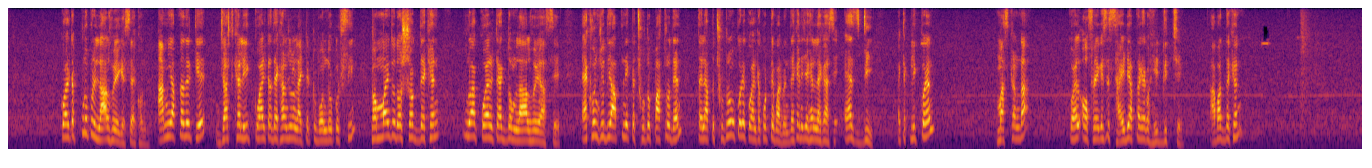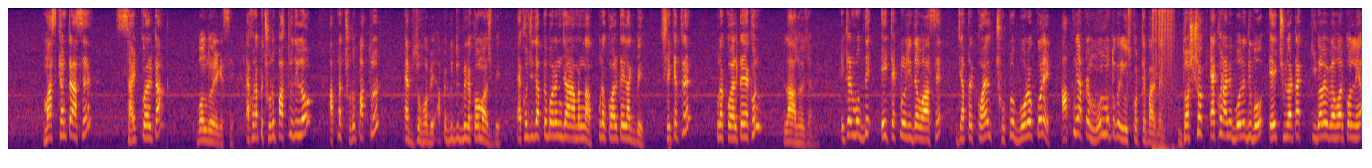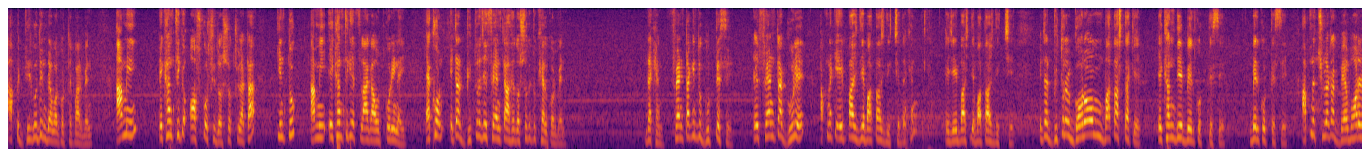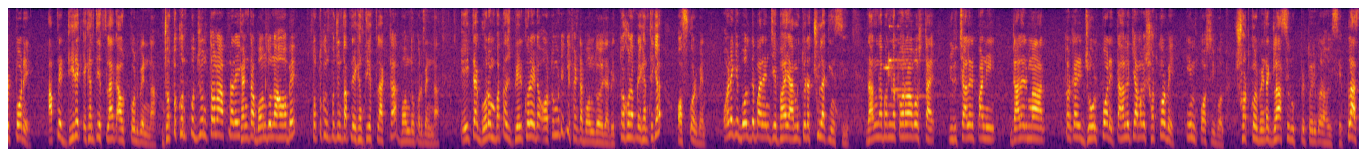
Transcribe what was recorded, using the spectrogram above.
কয়েলটা পুরোপুরি লাল হয়ে গেছে এখন। আমি আপনাদেরকে জাস্ট খালি কয়েলটা দেখানোর জন্য লাইটটা একটু বন্ধ করছি। সম্মানিত দর্শক, দেখেন পুরা কয়েলটা একদম লাল হয়ে আছে। এখন যদি আপনি একটা ছোট পাত্র দেন, তাহলে আপনি ছোটো করে কয়েলটা করতে পারবেন। দেখেন এই যে এখানে লেখা আছে এস ডি একটা ক্লিক করেন, মাঝখানটা কয়েল অফ হয়ে গেছে সাইডে আপনাকে এখন হিট দিচ্ছে। আবার দেখেন, মাঝখানটা আছে সাইড কয়েলটা বন্ধ হয়ে গেছে। এখন আপনি ছোট পাত্র দিলেও আপনার ছোট পাত্র অ্যাবজর্ব হবে, আপনার বিদ্যুৎ বিলটা কম আসবে। এখন যদি আপনি বলেন যে, আমার না, পুরো কয়েলটাই লাগবে, সেক্ষেত্রে পুরো কয়েলটাই এখন লাল হয়ে যাবে। এটার মধ্যে এই টেকনোলজি দেওয়া আছে যে, আপনার কয়েল ছোট, বড় করে আপনি আপনার মন মতো করে ইউজ করতে পারবেন। দর্শক, এখন আমি বলে দিব এই চুলাটা কীভাবে ব্যবহার করলে আপনি দীর্ঘদিন ব্যবহার করতে পারবেন। আমি এখান থেকে অফ করছি দর্শক চুলাটা, কিন্তু আমি এখান থেকে ফ্ল্যাগ আউট করি নাই। এখন এটার ভিতরে যে ফ্যানটা আছে, দর্শক একটু খেয়াল করবেন। দেখেন ফ্যানটা কিন্তু ঘুরতেছে। এই ফ্যানটা ঘুরে আপনাকে এই পাশ দিয়ে বাতাস দিচ্ছে, দেখেন। এই যে এই পাশ দিয়ে বাতাস দিচ্ছে। এটার ভিতরের গরম বাতাসটাকে এখান দিয়ে বের করতেছে বের করতেছে। আপনার চুলাটা ব্যবহারের পরে আপনি ডিরেক্ট এখান থেকে ফ্ল্যাগ আউট করবেন না। যতক্ষণ পর্যন্ত না আপনার এই ফ্যানটা বন্ধ না হবে, ততক্ষণ পর্যন্ত আপনি এখান থেকে ফ্ল্যাগটা বন্ধ করবেন না। এইটা গরম বাতাস বের করে এটা অটোমেটিকলি ফ্যানটা বন্ধ হয়ে যাবে। তখন আপনি এখান থেকে অফ করবেন। অনেকে বলতে পারেন যে, ভাই, আমি তো এটা চুলা কিনছি। রান্না বান্না করা অবস্থায় যদি চালের পানি, ডালের মার, তরকারির ঝোল পড়ে, তাহলে কি আমাকে শর্ট করবে? ইম্পসিবল শর্ট করবে এটা গ্লাসের উপরে তৈরি করা হয়েছে। প্লাস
